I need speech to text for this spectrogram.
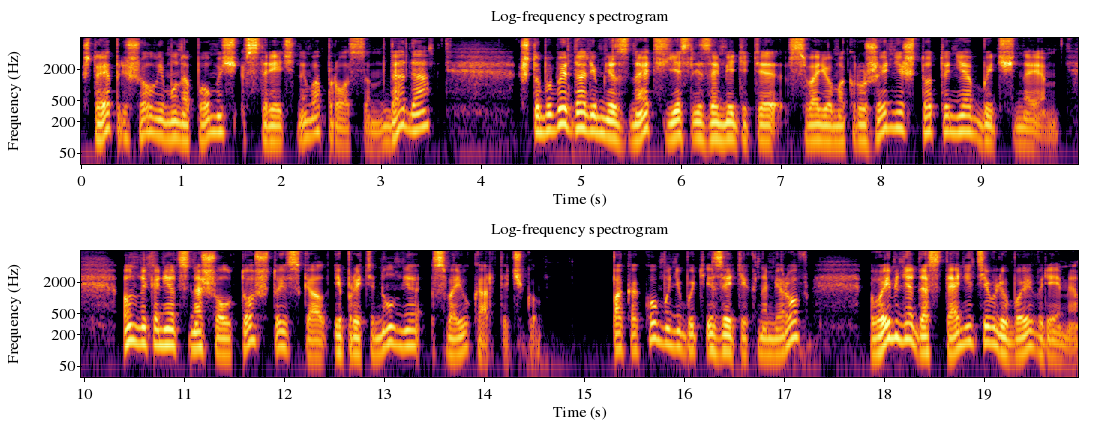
что я пришел ему на помощь встречным вопросом. «Да-да» чтобы вы дали мне знать, если заметите в своем окружении что-то необычное. Он, наконец, нашел то, что искал, и протянул мне свою карточку. По какому-нибудь из этих номеров вы меня достанете в любое время.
